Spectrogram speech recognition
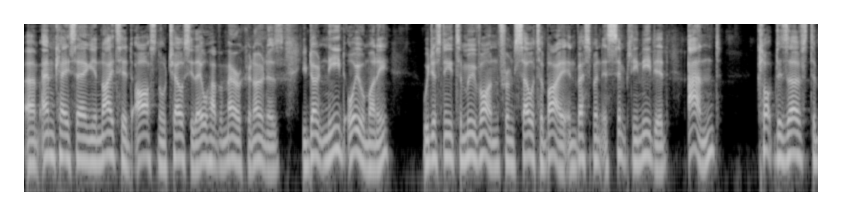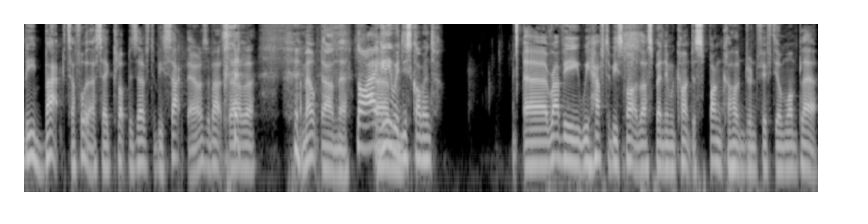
Um, MK saying United, Arsenal, Chelsea, they all have American owners. You don't need oil money. We just need to move on from sell to buy. Investment is simply needed. And Klopp deserves to be backed. I thought that said Klopp deserves to be sacked there. I was about to have a, a meltdown there. No, I agree Um, with this comment. Uh, Ravi, we have to be smart with our spending. We can't just spunk 150 on one player.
